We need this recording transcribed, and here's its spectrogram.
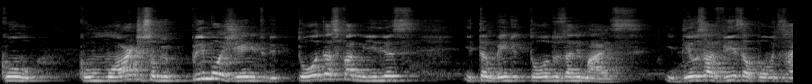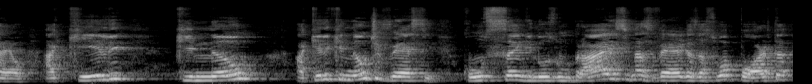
com, com morte sobre o primogênito de todas as famílias e também de todos os animais. E Deus avisa ao povo de Israel: aquele que não, aquele que não tivesse com o sangue nos umbrais e nas vergas da sua porta,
